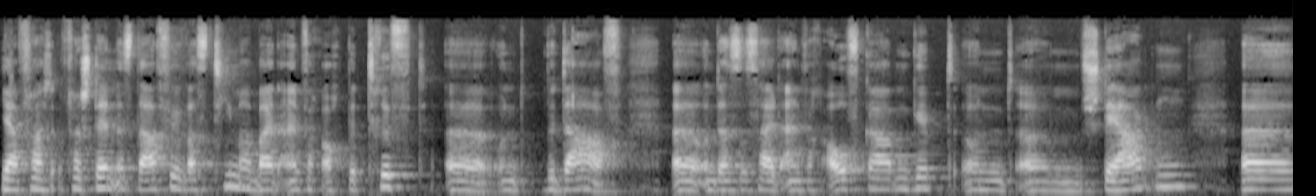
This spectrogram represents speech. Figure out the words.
ja, Verständnis dafür, was Teamarbeit einfach auch betrifft äh, und bedarf. Äh, und dass es halt einfach Aufgaben gibt und ähm, Stärken, äh,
